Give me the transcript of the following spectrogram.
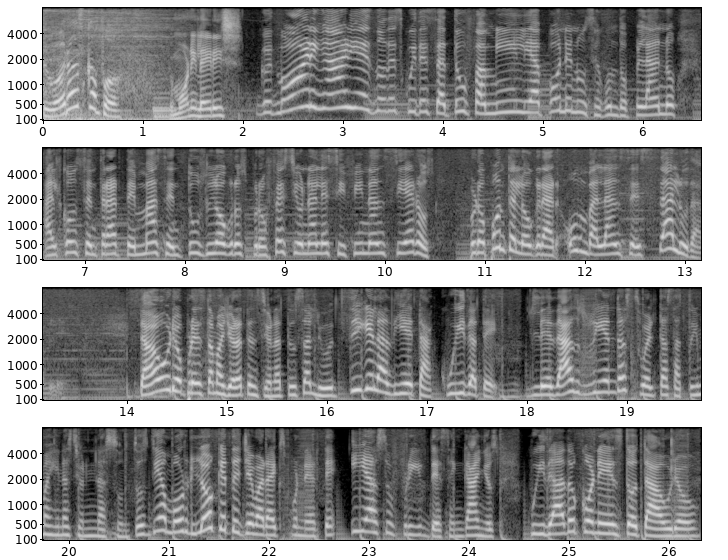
Tu horóscopo. Good morning, ladies. Good morning, Aries. No descuides a tu familia. Pon en un segundo plano al concentrarte más en tus logros profesionales y financieros. Proponte lograr un balance saludable. Tauro, presta mayor atención a tu salud, sigue la dieta, cuídate, le das riendas sueltas a tu imaginación en asuntos de amor, lo que te llevará a exponerte y a sufrir desengaños. Cuidado con esto, Tauro.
